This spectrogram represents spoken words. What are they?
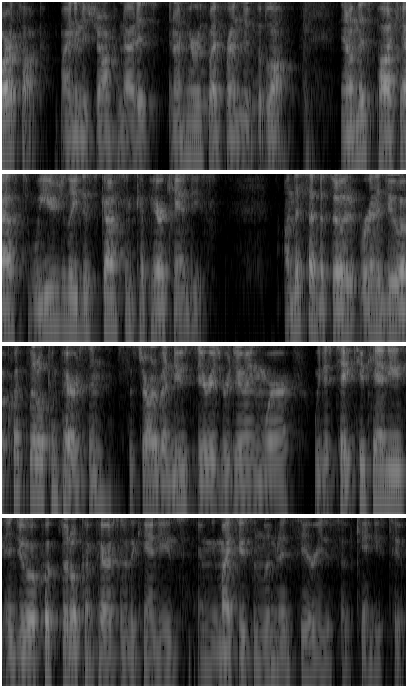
Bar Talk. My name is John Pernitis, and I'm here with my friend Luc LeBlanc. And on this podcast, we usually discuss and compare candies. On this episode, we're going to do a quick little comparison. It's the start of a new series we're doing where we just take two candies and do a quick little comparison of the candies, and we might do some limited series of candies too.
